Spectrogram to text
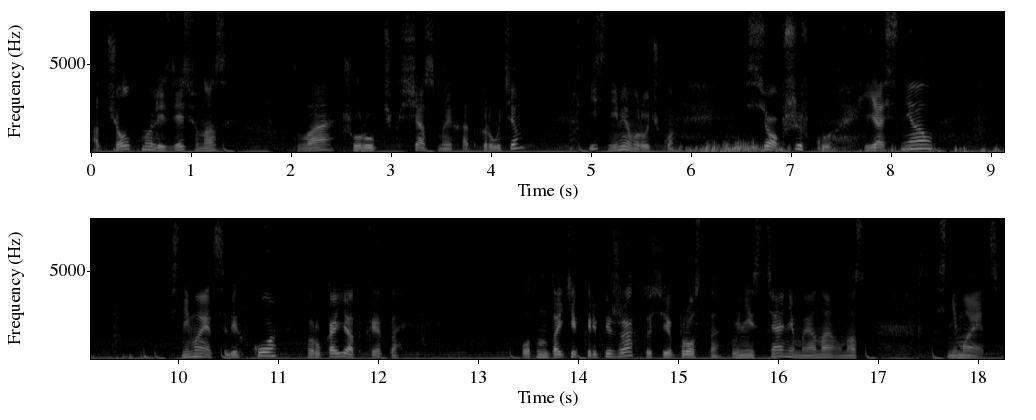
отщелкнули. Здесь у нас два шурупчика. Сейчас мы их открутим и снимем ручку. Все, обшивку я снял. Снимается легко. Рукоятка это вот на таких крепежах, то есть ее просто вниз тянем, и она у нас снимается.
